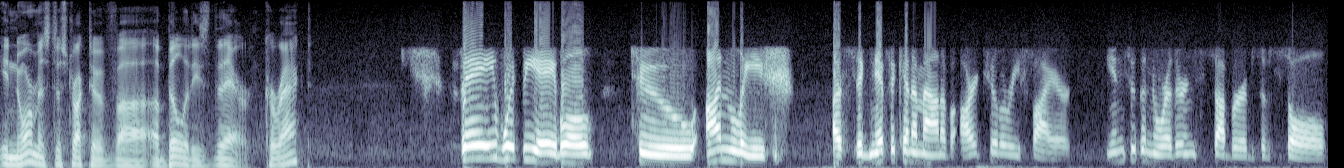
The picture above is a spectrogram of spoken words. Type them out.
enormous destructive uh, abilities there, correct? They would be able to unleash a significant amount of artillery fire into the northern suburbs of Seoul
